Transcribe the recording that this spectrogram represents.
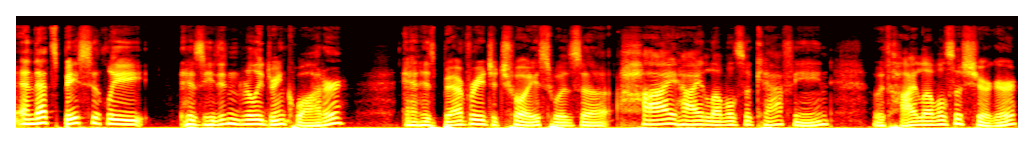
and that's basically his. He didn't really drink water, and his beverage of choice was uh, high high levels of caffeine with high levels of sugar,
